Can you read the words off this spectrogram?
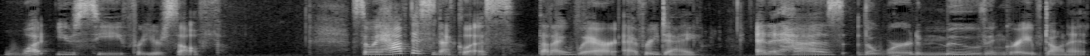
what you see for yourself. So I have this necklace that I wear every day, and it has the word move engraved on it.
